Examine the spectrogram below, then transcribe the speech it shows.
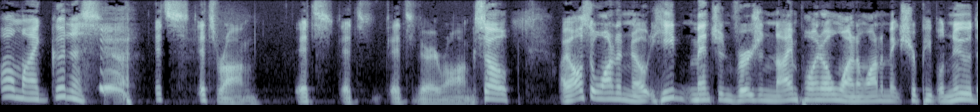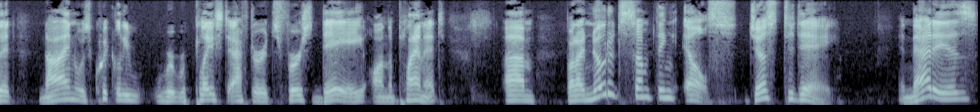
Oh my goodness. Yeah. It's it's wrong. It's it's it's very wrong. So I also want to note he mentioned version 9.01. I want to make sure people knew that 9 was quickly re- replaced after its first day on the planet. Um, but I noted something else just today, and that is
